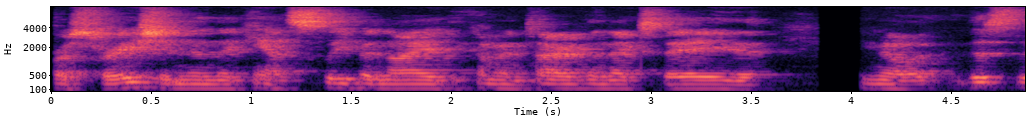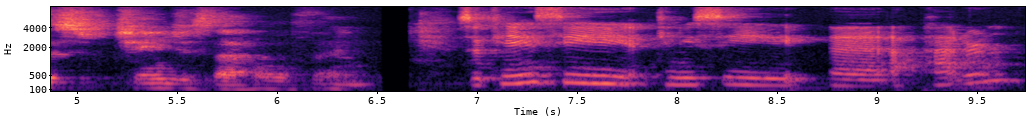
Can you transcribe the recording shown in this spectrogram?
frustration, then they can't sleep at night, they come in tired the next day. You know, this this changes that whole thing. So can you see can you see uh, a pattern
